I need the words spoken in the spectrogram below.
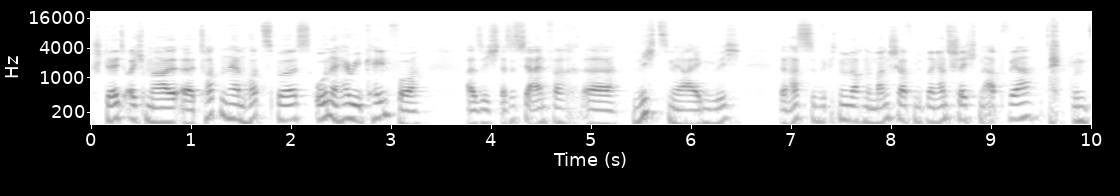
Stellt euch mal äh, Tottenham Hotspurs ohne Harry Kane vor. Also ich, das ist ja einfach äh, nichts mehr eigentlich dann hast du wirklich nur noch eine Mannschaft mit einer ganz schlechten Abwehr und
